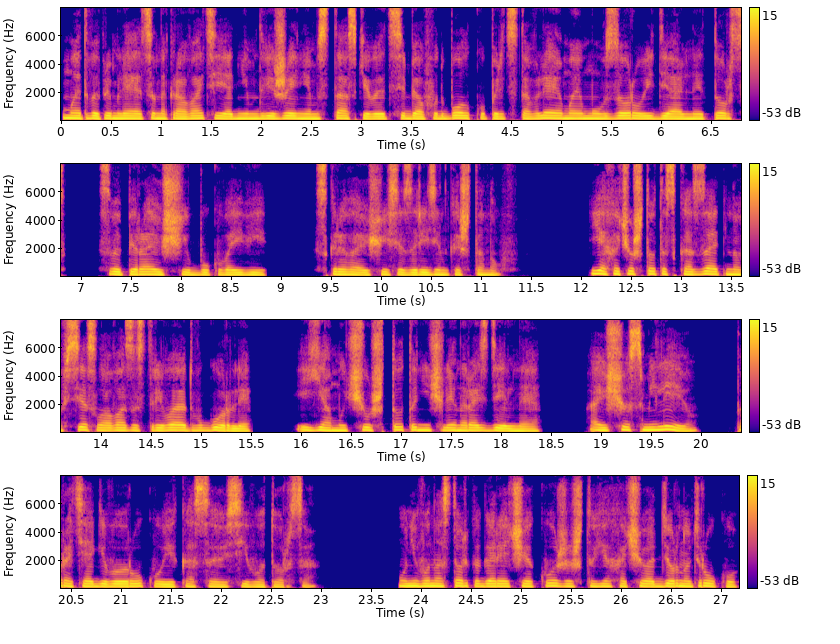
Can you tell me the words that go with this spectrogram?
Мэт выпрямляется на кровати и одним движением стаскивает с себя футболку, представляя моему взору идеальный торс с выпирающей буквой «Ви», скрывающийся за резинкой штанов. Я хочу что-то сказать, но все слова застревают в горле, и я мучу что-то нечленораздельное, а еще смелею, протягиваю руку и касаюсь его торса. У него настолько горячая кожа, что я хочу отдернуть руку,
